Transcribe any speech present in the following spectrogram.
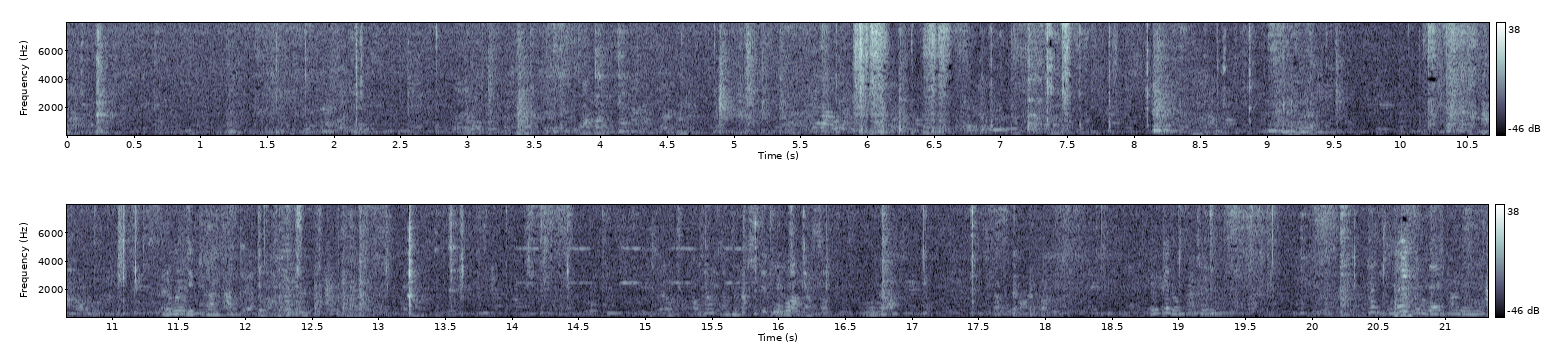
붉 은집 계란 담겨. 낚싯대 노부하게 왔어. 뭐냐? 낚싯대 많을 거야. 이렇게 넘지. 한두개 있던데, 방에는.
